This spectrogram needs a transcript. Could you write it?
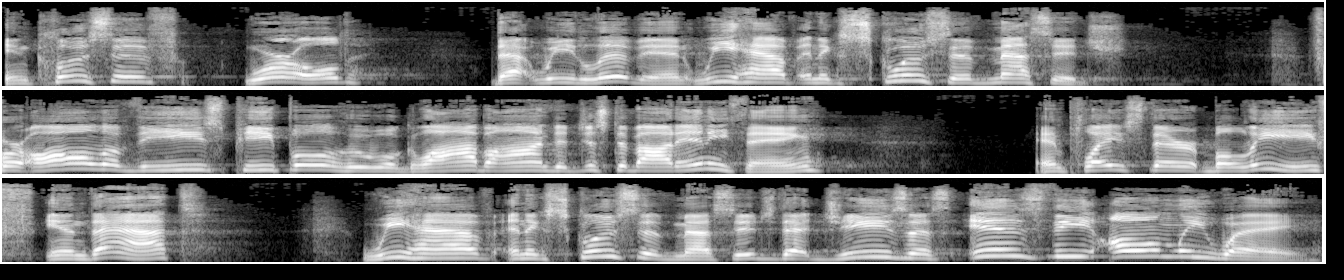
inclusive world that we live in, we have an exclusive message. For all of these people who will glob on to just about anything and place their belief in that, we have an exclusive message that Jesus is the only way,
